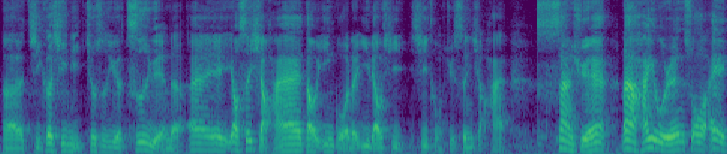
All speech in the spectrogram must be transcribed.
呃几个心理，就是一个资源的，哎，要生小孩到英国的医疗系系统去生小孩，上学。那还有人说，哎，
